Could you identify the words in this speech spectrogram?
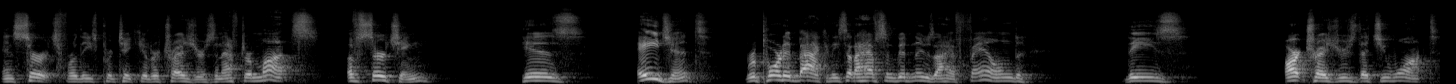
and search for these particular treasures. And after months of searching, his agent reported back and he said, I have some good news. I have found these art treasures that you want.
